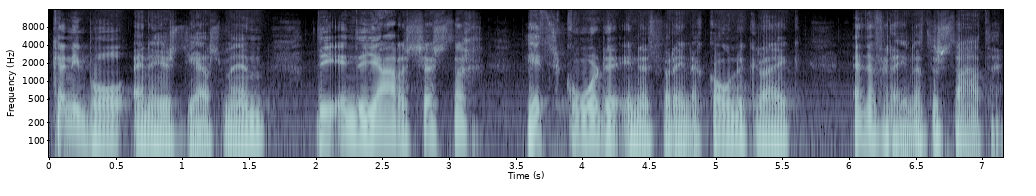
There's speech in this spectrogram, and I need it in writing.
Kenny Ball en His Jazzmen... die in de jaren 60 hits scoorde in het Verenigd Koninkrijk en de Verenigde Staten.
